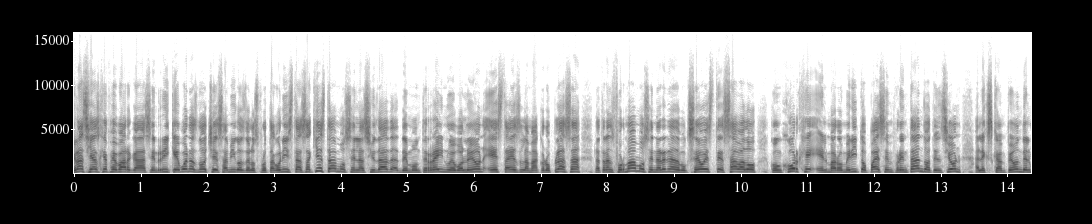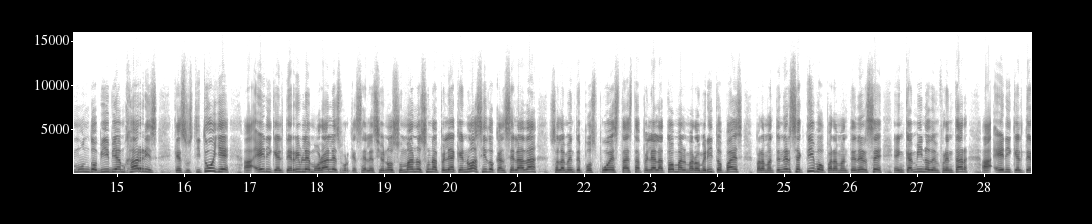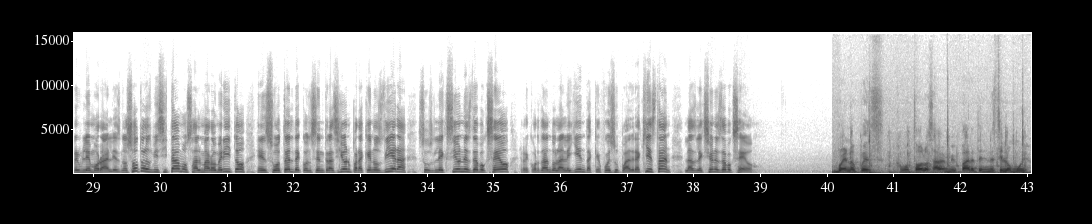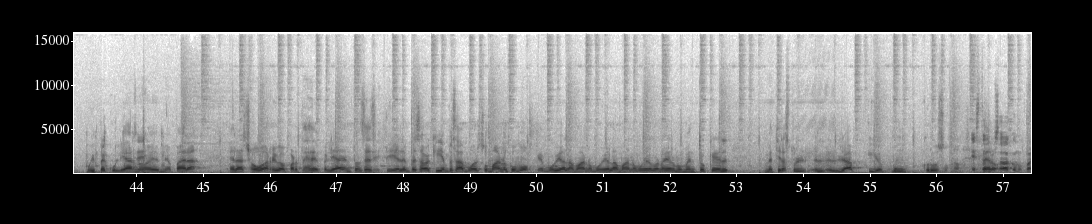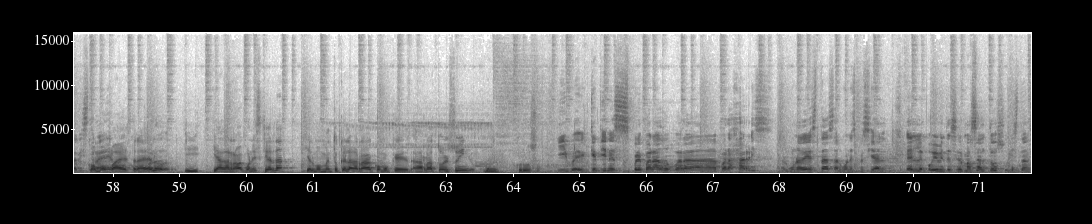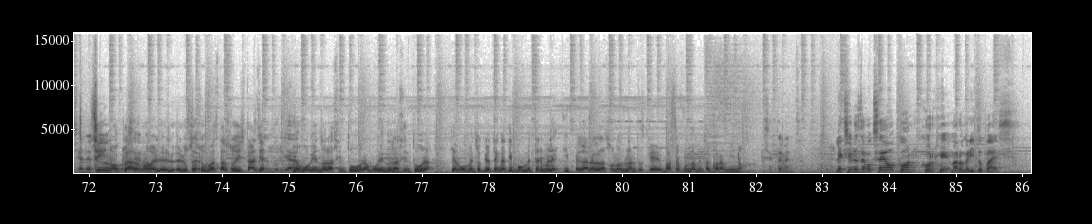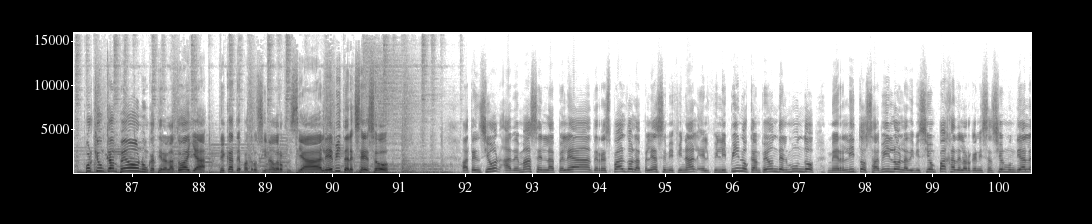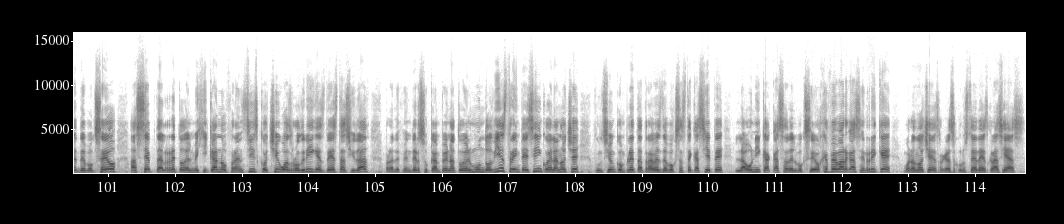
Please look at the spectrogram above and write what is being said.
Gracias, jefe Vargas. Enrique, buenas noches, amigos de los protagonistas. Aquí estamos en la ciudad de Monterrey, Nuevo León. Esta es la Macroplaza. La transformamos en arena de boxeo este sábado con Jorge el Maromerito Páez enfrentando, atención, al ex campeón del mundo Vivian Harris, que sustituye a Eric el Terrible Morales porque se lesionó su mano. Es una pelea que no ha sido cancelada, solamente pospuesta. Esta pelea la toma el Maromerito Páez para mantenerse activo, para mantenerse en camino de enfrentar a Eric el Terrible Morales. Nosotros visitamos al Maromerito en su hotel de concentración para que nos diera sus lecciones de boxeo, recordando la leyenda que fue su padre. Aquí están las lecciones de boxeo. Bueno, pues como todos lo saben, mi padre tenía un estilo muy, muy peculiar, ¿no? Eh, mi papá era, show arriba, aparte de pelear. Entonces, si él empezaba aquí, empezaba a mover su mano, como que movía la mano, movía la mano, movía la mano, y al momento que él me tiras tú el, jab y yo, ¡pum!, cruzo. No, esta usaba como para distraerlo. Como para distraerlo Y, y, agarraba con la izquierda y al momento que él agarraba como que agarraba todo el swing, ¡pum!, cruzo. ¿Y eh, qué tienes preparado para, para Harris? ¿Alguna de estas? ¿Algo en especial? Él, obviamente, ser más alto, su distancia le Sí, no, claro, ¿no? Él, usa su, va a estar su distancia. Yo moviendo la cintura, moviendo la cintura. Y al momento que yo tenga tiempo, metérmele y pegarle a las zonas blancas, que va a ser fundamental para mí, ¿no? Exactamente. Lecciones de boxeo con Jorge Maromerito Páez. Porque un campeón nunca tira la toalla. Tecate patrocinador oficial, evita el exceso. Atención, además en la pelea de respaldo, la pelea semifinal, el filipino campeón del mundo, Merlito Savilo, en la división paja de la Organización Mundial de Boxeo, acepta el reto del mexicano Francisco Chihuas Rodríguez de esta ciudad para defender su campeonato del mundo. 10.35 de la noche, función completa a través de Box Azteca 7, la única casa del boxeo. Jefe Vargas, Enrique, buenas noches, regreso con ustedes, gracias.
